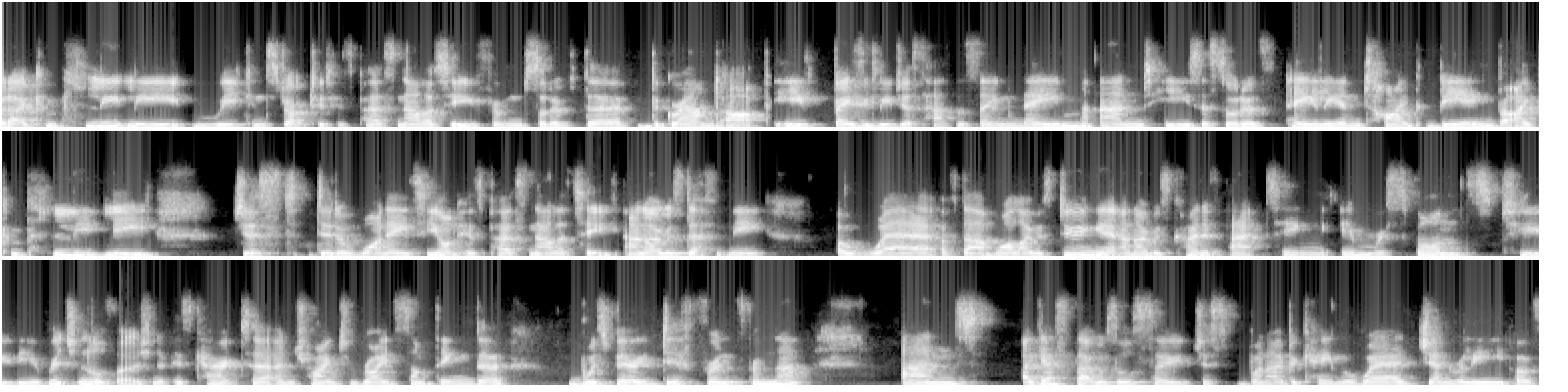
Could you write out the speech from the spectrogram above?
but I completely reconstructed his personality from sort of the the ground up. He basically just has the same name and he's a sort of alien type being, but I completely just did a 180 on his personality. And I was definitely aware of that while I was doing it. And I was kind of acting in response to the original version of his character and trying to write something that was very different from that. And I guess that was also just when I became aware generally of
